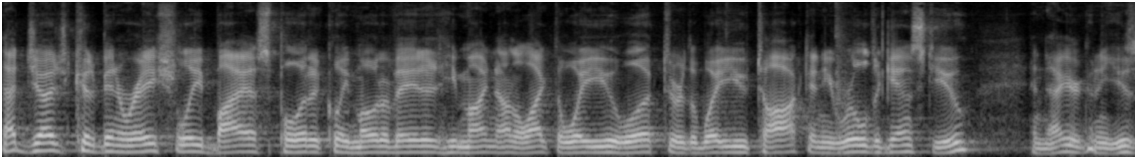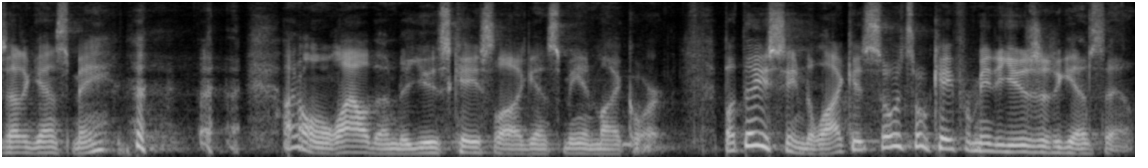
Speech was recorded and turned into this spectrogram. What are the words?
That judge could have been racially biased, politically motivated. He might not have liked the way you looked or the way you talked, and he ruled against you. And now you're going to use that against me? I don't allow them to use case law against me in my court. But they seem to like it, so it's okay for me to use it against them.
